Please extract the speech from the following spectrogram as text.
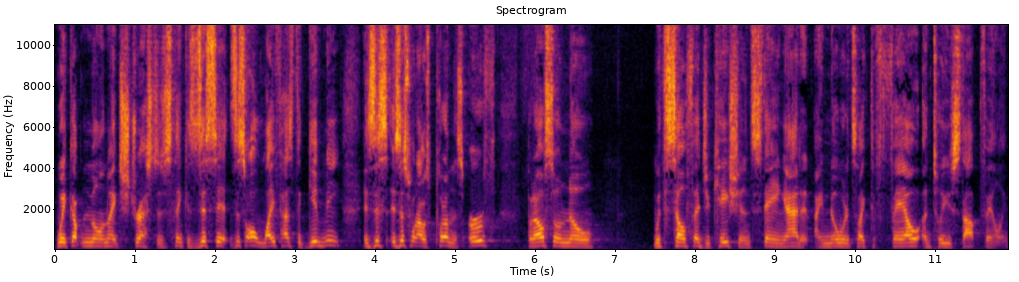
wake up in the middle of the night stressed and just think, is this it? Is this all life has to give me? Is this, is this what I was put on this earth? But I also know with self education and staying at it, I know what it's like to fail until you stop failing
